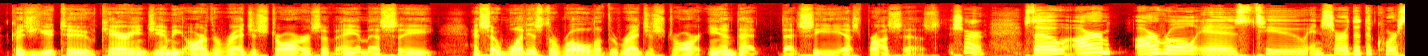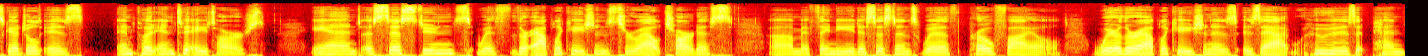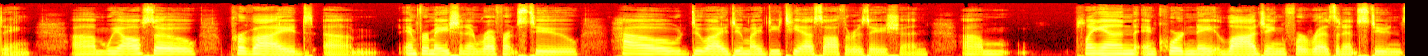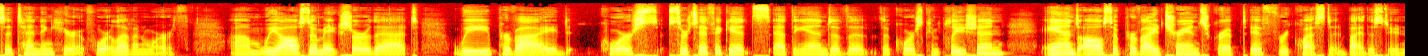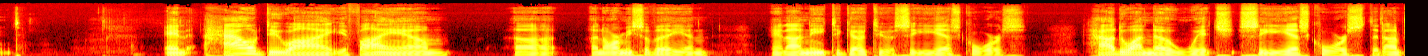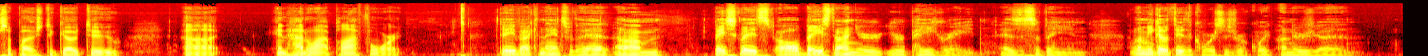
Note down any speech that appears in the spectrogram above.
because you two, Carrie and Jimmy, are the registrars of AMSC. And so, what is the role of the registrar in that that CES process? Sure. So our our role is to ensure that the course schedule is input into ATRRS and assist students with their applications throughout CHRTAS. Um, if they need assistance with profile, where their application is, is at, who is it pending. Um, we also provide um, information in reference to how do I do my DTS authorization, um, plan and coordinate lodging for resident students attending here at Fort Leavenworth. Um, we also make sure that we provide course certificates at the end of the, the course completion and also provide transcript if requested by the student. And how do I, if I am uh, an Army civilian and I need to go to a CES course, how do I know which CES course that I'm supposed to go to uh, and how do I apply for it? Dave, I can answer that. Um, basically, it's all based on your, your pay grade as a civilian. Let me go through the courses real quick under uh,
